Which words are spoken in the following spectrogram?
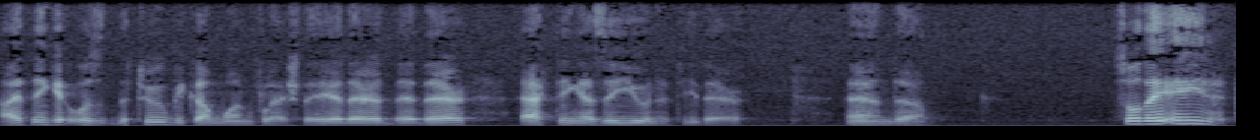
I think it was the two become one flesh. They they're they're, they're acting as a unity there, and uh, so they ate it,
